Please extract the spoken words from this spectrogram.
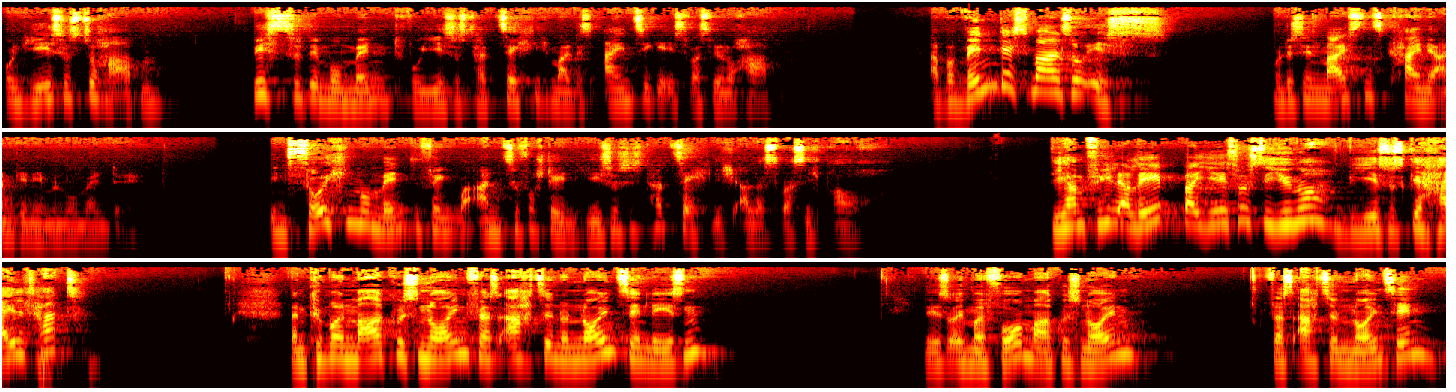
und Jesus zu haben, bis zu dem Moment, wo Jesus tatsächlich mal das Einzige ist, was wir noch haben. Aber wenn das mal so ist, und es sind meistens keine angenehmen Momente, in solchen Momenten fängt man an zu verstehen, Jesus ist tatsächlich alles, was ich brauche. Die haben viel erlebt bei Jesus, die Jünger, wie Jesus geheilt hat, dann können wir in Markus 9, Vers 18 und 19 lesen. Ich lese euch mal vor, Markus 9, Vers 18 und 19.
